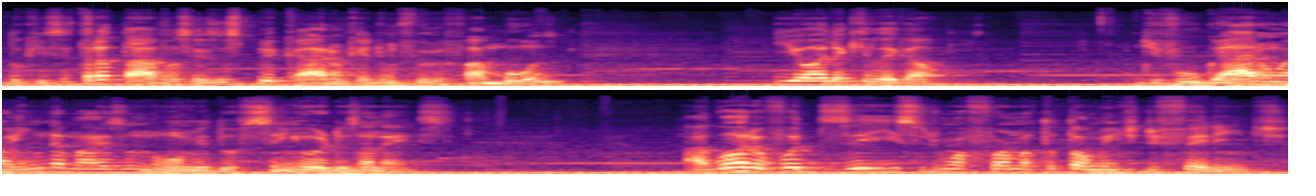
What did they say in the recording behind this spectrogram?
do que se tratava, vocês explicaram que é de um filme famoso. E olha que legal, divulgaram ainda mais o nome do Senhor dos Anéis. Agora eu vou dizer isso de uma forma totalmente diferente,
